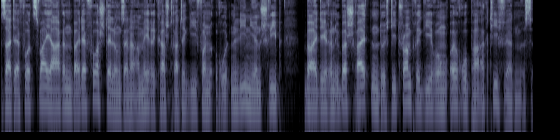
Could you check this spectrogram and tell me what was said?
seit er vor zwei Jahren bei der Vorstellung seiner Amerikastrategie von roten Linien schrieb, bei deren Überschreiten durch die Trump-Regierung Europa aktiv werden müsse.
